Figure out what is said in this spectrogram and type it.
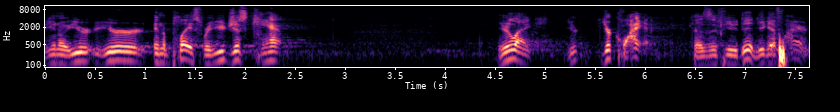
you know, you're, you're in a place where you just can't. You're like, you're, you're quiet, because if you did, you get fired.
